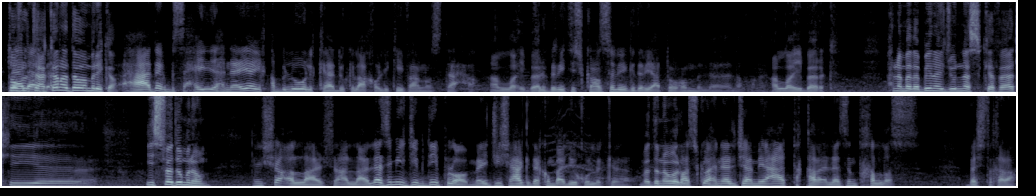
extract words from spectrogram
ال TOEFL لا، تاع كندا وأمريكا. هذاك بصح هنايا يقبلوا لك هذوك الآخر l'équivalence تاعها. الله في يبارك. ال British Council يقدر يعطوهم ال- الأخرين. الله يبارك. إحنا ماذا بينا يجوا الناس كفاءات اللي آه، يستفادوا منهم. إن شاء الله إن شاء الله. لازم يجيب ديبلوم ما يجيش هكذاك ومن بعد يقول لك. mais parce que هنا الجامعات تقرأ لازم تخلص باش تقرأ.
